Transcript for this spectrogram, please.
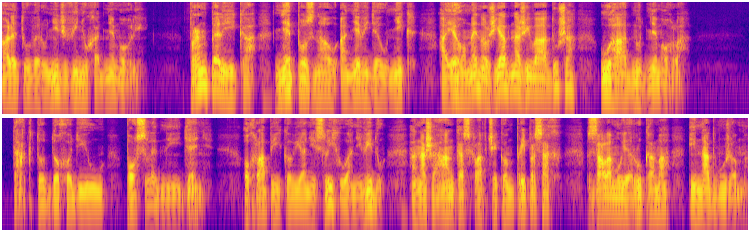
ale tú veru nič vyňuchať nemohli. Prmpelíka nepoznal a nevidel nik a jeho meno žiadna živá duša uhádnuť nemohla. Takto dochodil posledný deň. O chlapíkovi ani slichu, ani vidu a naša Hanka s chlapčekom pri prsach zalamuje rukama i nad mužom.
